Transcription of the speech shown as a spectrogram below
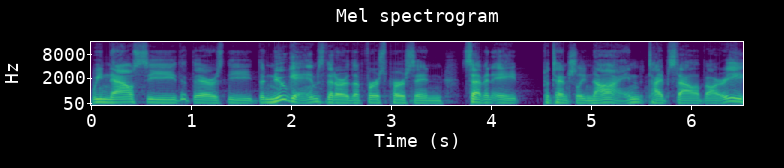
we now see that there's the the new games that are the first person seven, eight, potentially nine type style of RE.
